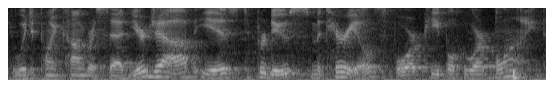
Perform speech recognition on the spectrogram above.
at which point Congress said, Your job is to produce materials for people who are blind.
